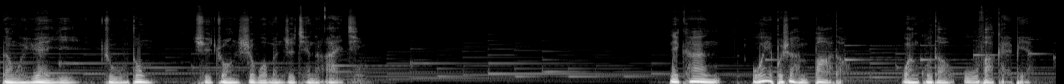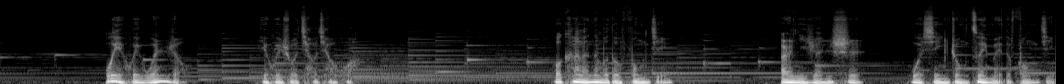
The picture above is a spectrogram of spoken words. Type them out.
但我愿意主动去装饰我们之间的爱情。你看。我也不是很霸道，顽固到无法改变。我也会温柔，也会说悄悄话。我看了那么多风景，而你仍是我心中最美的风景。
